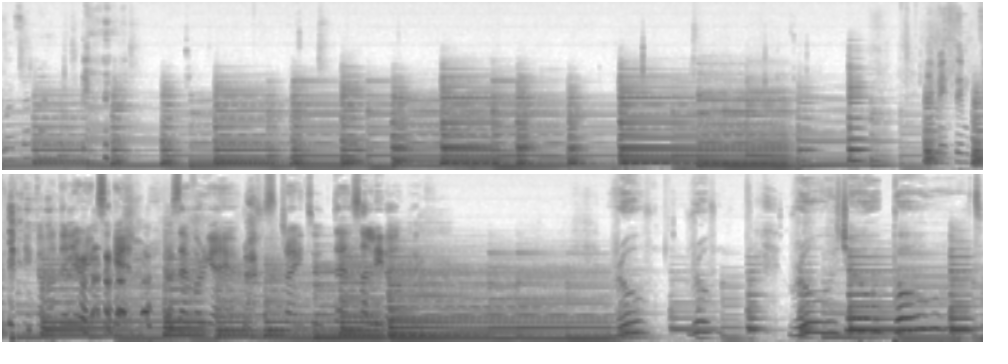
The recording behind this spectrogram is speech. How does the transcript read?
what that? Let me think, about the lyrics again. Because I forget. I was trying to dance a little. Row, row, row your boat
